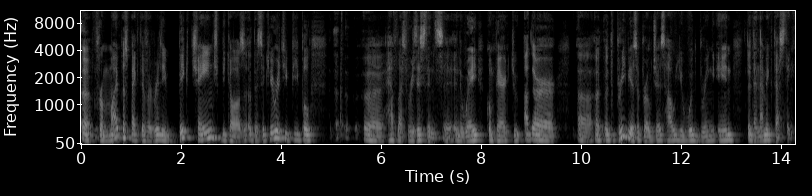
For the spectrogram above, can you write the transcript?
uh, from my perspective a really big change because the security people uh, uh, have less resistance uh, in a way compared to other to previous approaches, how you would bring in the dynamic testing.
